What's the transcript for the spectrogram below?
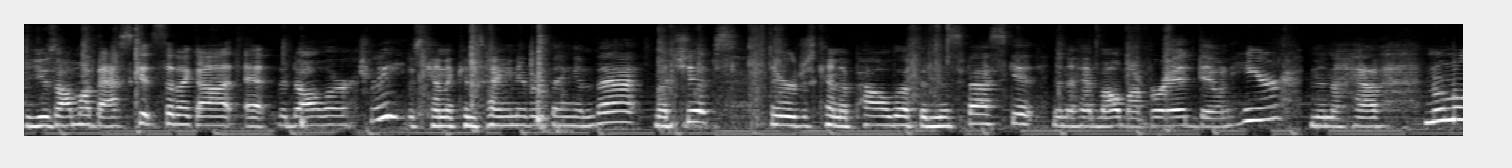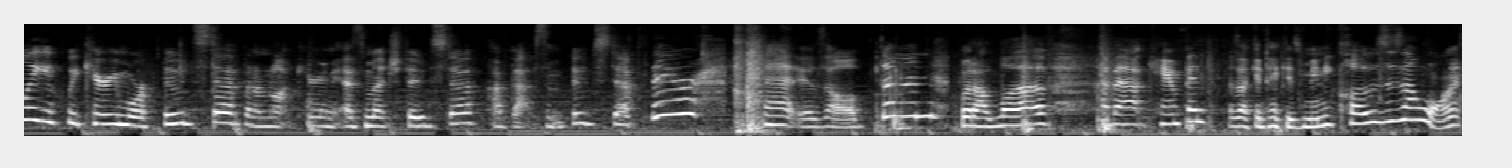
I use all my baskets that I got at the Dollar Tree. Just kind of contain everything in that. My chips, they're just kind of piled up in this basket. Then I have all my bread down here. And then I have, normally we carry more food stuff, but I'm not carrying as much food stuff. I've got some food stuff there. That is all done. What I love about camping is I can take as many clothes as I want.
